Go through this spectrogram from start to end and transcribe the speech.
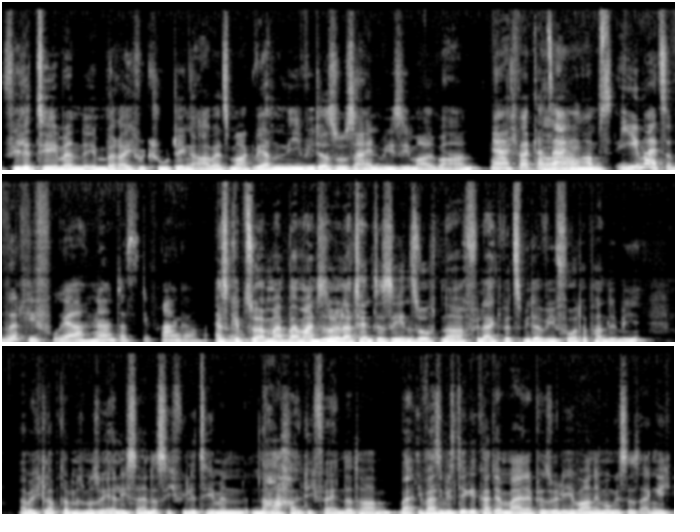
Viele Themen im Bereich Recruiting, Arbeitsmarkt werden nie wieder so sein, wie sie mal waren. Ja, ich wollte gerade sagen, ähm, ob es jemals so wird wie früher, ne? das ist die Frage. Also es gibt so bei manchen so eine latente Sehnsucht nach, vielleicht wird es wieder wie vor der Pandemie. Aber ich glaube, da müssen wir so ehrlich sein, dass sich viele Themen nachhaltig verändert haben. Ich weiß nicht, wie es dir geht, Katja, meine persönliche Wahrnehmung ist, dass eigentlich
